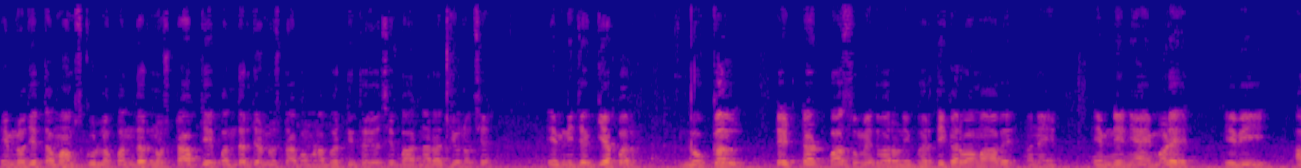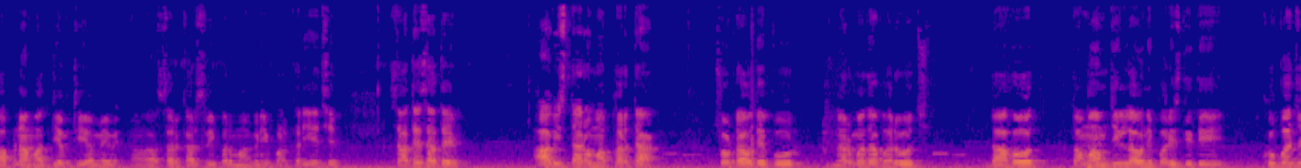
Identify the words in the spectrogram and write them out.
એમનો જે તમામ સ્કૂલનો પંદરનો સ્ટાફ જે પંદર જણનો સ્ટાફ હમણાં ભરતી થયો છે, બહારના રાજ્યોનો છે, એમની જગ્યા પર લોકલ ટેટ ટાટ પાસ ઉમેદવારોની ભરતી કરવામાં આવે અને એમને ન્યાય મળે એવી આપના માધ્યમથી અમે સરકારશ્રી પર માંગણી પણ કરીએ છીએ. સાથે સાથે આ વિસ્તારોમાં ફરતા છોટાઉદેપુર, નર્મદા ભરૂચ, દાહોદ, તમામ જિલ્લાઓની પરિસ્થિતિ ખૂબ જ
